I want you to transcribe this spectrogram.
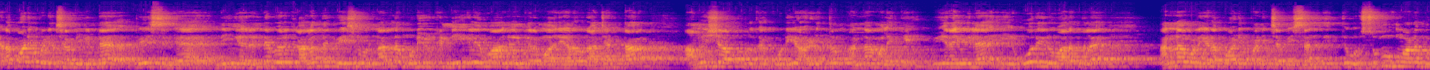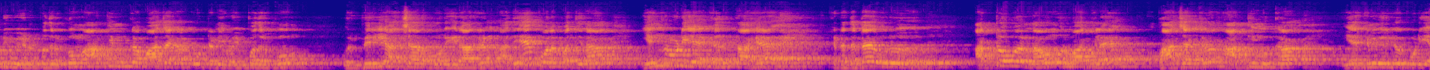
எடப்பாடி பழனிசாமி கிட்ட பேசுங்க. நீங்கள் ரெண்டு பேரும் கலந்து பேசி ஒரு நல்ல முடிவுக்கு நீங்களே வாங்குங்கிற மாதிரியான ஒரு அஜெண்டா அமித்ஷா கொடுக்கக்கூடிய அழுத்தம் அண்ணாமலைக்கு விரைவில் ஓரிரு வாரத்தில் அண்ணாமலை எடப்பாடி பழனிசாமி சந்தித்து ஒரு சுமூகமான முடிவு எடுப்பதற்கும் அதிமுக பாஜக கூட்டணி வைப்பதற்கும் ஒரு பெரிய அச்சாரம் போடுகிறார்கள். அதே போல் பார்த்தீங்கன்னா எங்களுடைய கருத்தாக கிட்டத்தட்ட ஒரு அக்டோபர் நவம்பர் வாக்கில் பாஜக அதிமுக ஏற்கனவே இருக்கக்கூடிய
